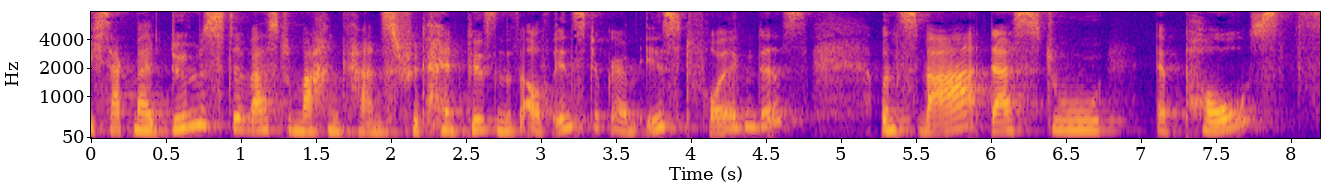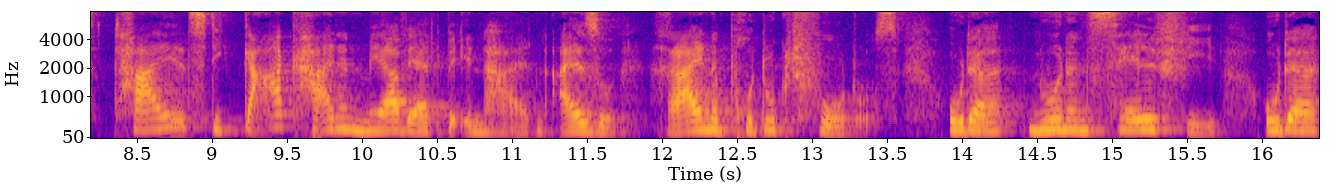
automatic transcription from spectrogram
ich sag mal, dümmste, was du machen kannst für dein Business auf Instagram ist folgendes. Und zwar, dass du äh, Posts teilst, die gar keinen Mehrwert beinhalten. Also reine Produktfotos oder nur ein Selfie oder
